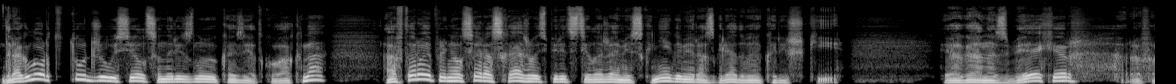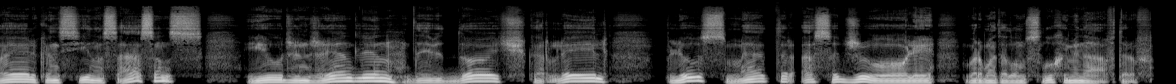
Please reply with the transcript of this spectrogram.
Драглорд тут же уселся на резную козетку окна, а второй принялся расхаживать перед стеллажами с книгами, разглядывая корешки. Иоганнес Бехер, Рафаэль Консинус Ассенс, Юджин Джендлин, Дэвид Дойч, Карлейль, плюс Мэтр Ассаджиоли, бормотал он вслух имена авторов.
